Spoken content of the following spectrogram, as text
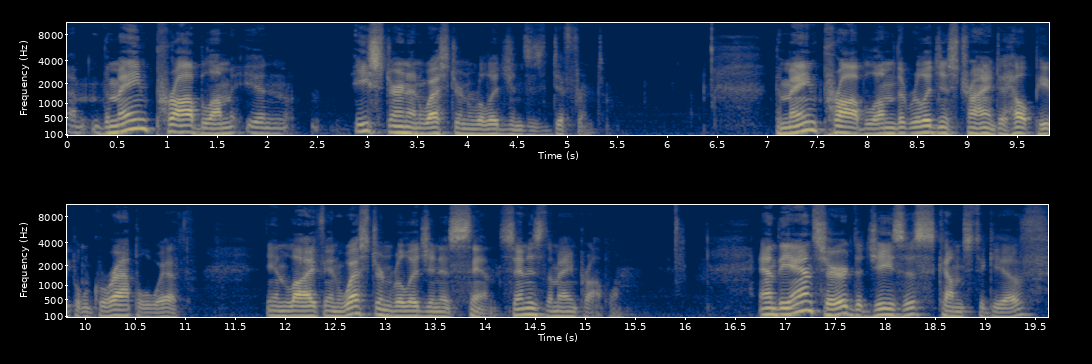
Um, the main problem in Eastern and Western religions is different. The main problem that religion is trying to help people grapple with in life in Western religion is sin. Sin is the main problem. And the answer that Jesus comes to give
